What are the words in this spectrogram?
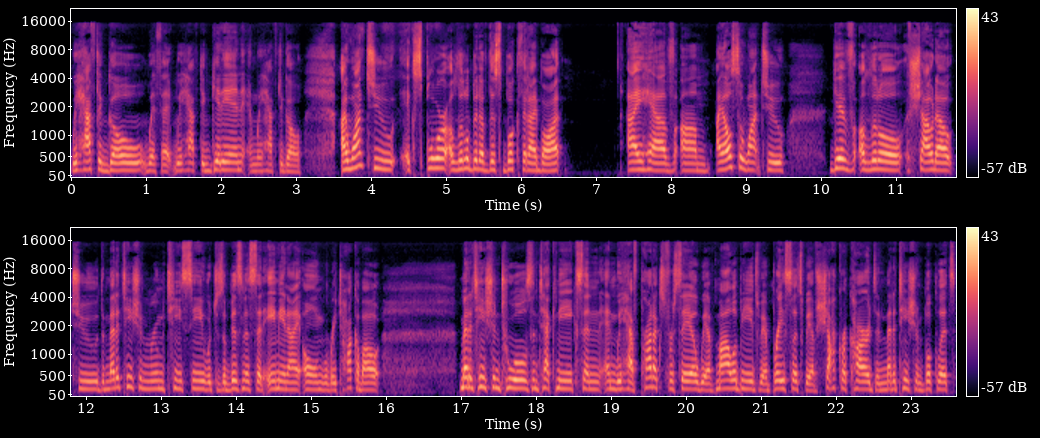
We have to go with it. We have to get in and we have to go. I want to explore a little bit of this book that I bought. I have, um, I also want to give a little shout out to the Meditation Room TC, which is a business that Amy and I own where we talk about meditation tools and techniques and, and we have products for sale. We have mala beads, we have bracelets, we have chakra cards and meditation booklets.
